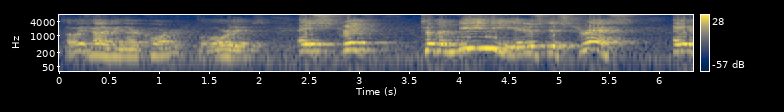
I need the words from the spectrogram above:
Somebody's got to be in their corner. The Lord is. A strength to the needy in his distress. A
